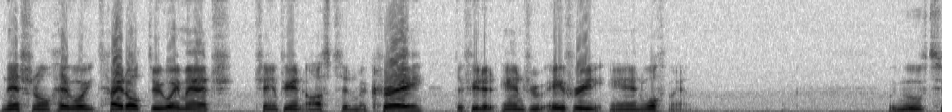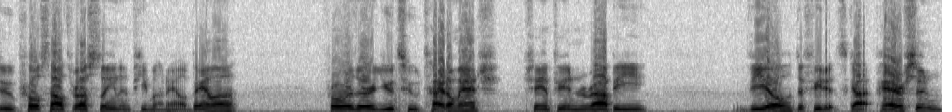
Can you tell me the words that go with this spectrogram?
national heavyweight title three-way match, champion Austin McCray defeated Andrew Avery and Wolfman. We move to Pro South Wrestling in Piedmont, Alabama for their YouTube title match. Champion Robbie Vio defeated Scott Patterson.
